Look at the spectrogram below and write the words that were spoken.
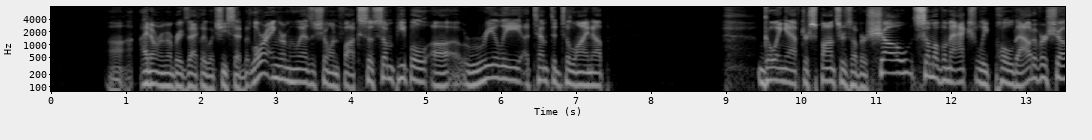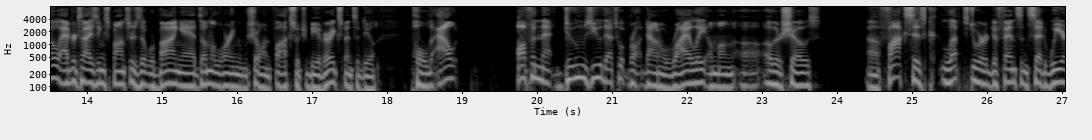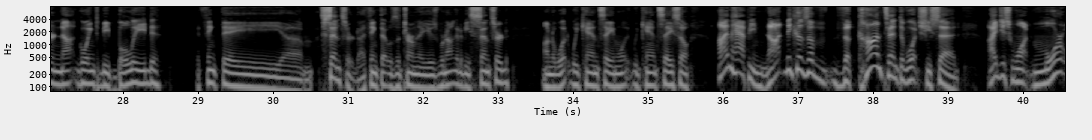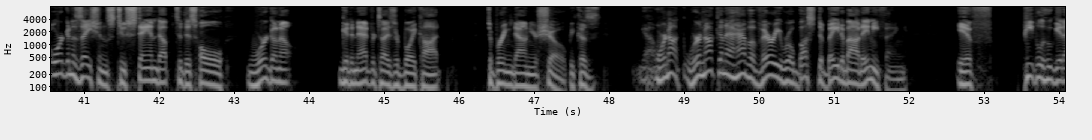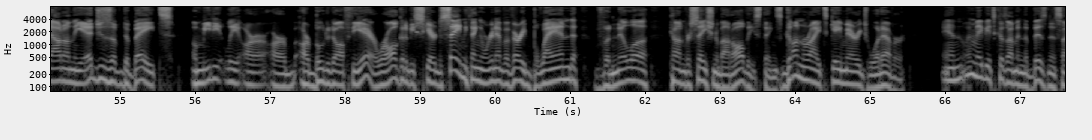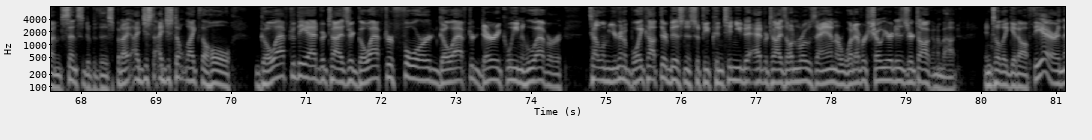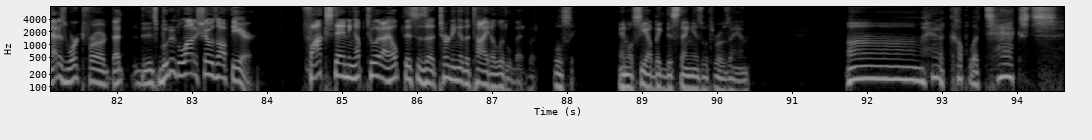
Uh, I don't remember exactly what she said, but Laura Ingraham, who has a show on Fox, so some people uh, really attempted to line up going after sponsors of her show. Some of them actually pulled out of her show, advertising sponsors that were buying ads on the Laura Ingraham show on Fox, which would be a very expensive deal, pulled out. Often that dooms you. That's what brought down O'Reilly, among uh, other shows. Uh, Fox has leapt to her defense and said, We are not going to be bullied. I think they um, censored. I think that was the term they used. We're not going to be censored on what we can say and what we can't say. So I'm happy not because of the content of what she said. I just want more organizations to stand up to this whole we're going to get an advertiser boycott to bring down your show because we're not we're not going to have a very robust debate about anything if people who get out on the edges of debates immediately are are are booted off the air. We're all going to be scared to say anything, and we're going to have a very bland, vanilla conversation about all these things: gun rights, gay marriage, whatever. And maybe it's because I'm in the business, I'm sensitive to this, but I, I just I just don't like the whole go after the advertiser, go after Ford, go after Dairy Queen, whoever. Tell them you're going to boycott their business if you continue to advertise on Roseanne or whatever show it is you're talking about until they get off the air. And that has worked for that. It's booted a lot of shows off the air. Fox standing up to it. I hope this is a turning of the tide a little bit, but we'll see. And we'll see how big this thing is with Roseanne. Um, I had a couple of texts.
